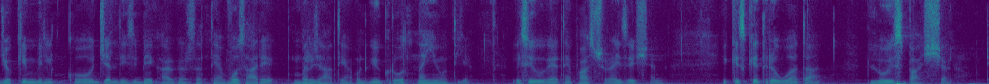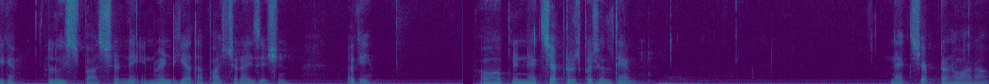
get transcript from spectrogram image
जो कि मिल्क को जल्दी से बेकार कर सकते हैं, वो सारे मर जाते हैं, उनकी ग्रोथ नहीं होती है। इसी को कहते हैं पास्चराइजेशन ये किसके थ्रू हुआ था? लुइस पास्चर ठीक है? लुइस पास्चर ने इन्वेंट किया था पास्चराइजेशन ओके और अपने नेक्स्ट चैप्टर पर चलते हैं। नेक्स्ट चैप्टर हमारा,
